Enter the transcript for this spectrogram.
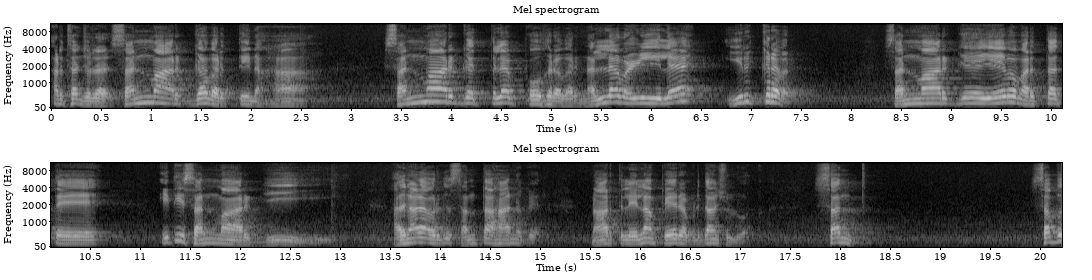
அர்த்தம் சொல்கிறார் சன்மார்க்கவர்த்தினா சன்மார்க்கத்தில் போகிறவர். நல்ல வழியில் இருக்கிறவர். சன்மார்க்கே ஏவ வர்த்ததே இது சன்மார்கி. அதனால் அவருக்கு சந்தகான்னு பேர். நார்த்தில் எல்லாம் பேர் அப்படி தான் சொல்லுவார் சந்த். சபு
